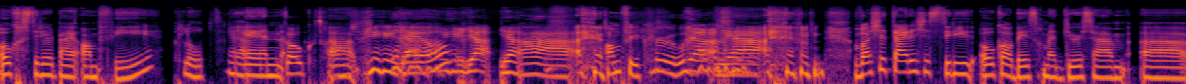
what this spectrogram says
ook gestudeerd bij Amfi. Klopt. Ja. En, ik ook trouwens. Uh, jij ook? Ja, ja. Ah. Amfi crew. Ja. ja. Was je tijdens je studie ook al bezig met duurzaam uh,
